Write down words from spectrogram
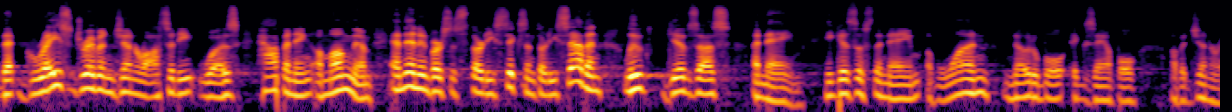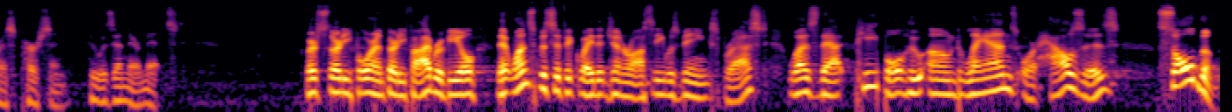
that grace driven generosity was happening among them. And then in verses 36 and 37, Luke gives us a name. He gives us the name of one notable example of a generous person who was in their midst. Verse 34 and 35 reveal that one specific way that generosity was being expressed was that people who owned lands or houses sold them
